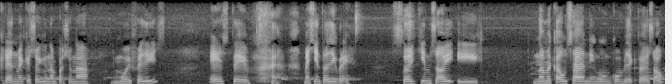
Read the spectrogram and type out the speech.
créanme que soy una persona muy feliz este, me siento libre. Soy quien soy y no me causa ningún conflicto eso.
